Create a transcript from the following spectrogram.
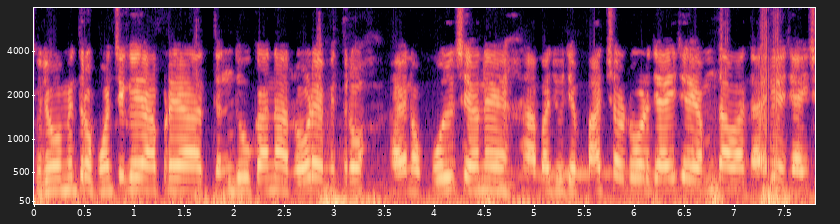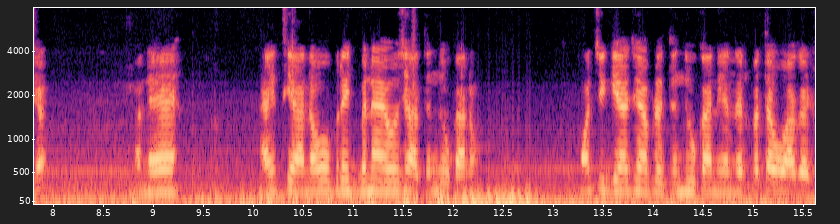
તો જો મિત્રો પહોંચી ગયા આપણે આ ધંધુકાના રોડે મિત્રો. આ એનો પુલ છે અને આ બાજુ જે પાછળ રોડ જાય છે અમદાવાદ હાઈવે જાય છે. અને અહીંથી આ નવો બ્રિજ બનાવ્યો છે આ ધંધુકાનો પહોંચી ગયા છે આપણે ધંધુકાની અંદર. બતાવું આગળ.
